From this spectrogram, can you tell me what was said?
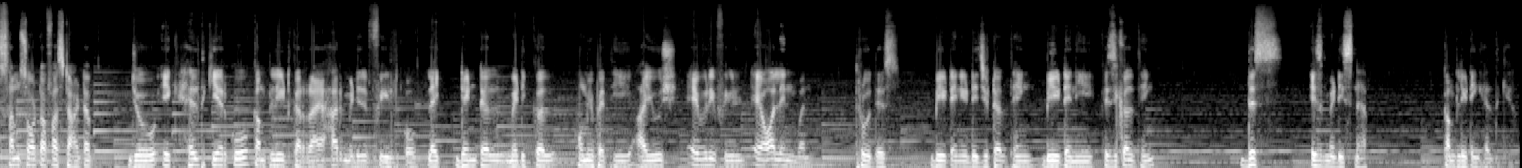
some sort of a startup जो एक हेल्थ केयर को कंप्लीट कर रहा है हर मिडिल फ़ील्ड को like dental medical homeopathy AYUSH every field all in one through this be it any digital thing, be it any physical thing. This is MediSnap, completing healthcare.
